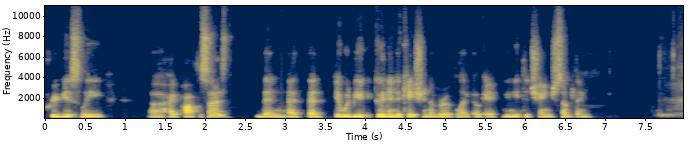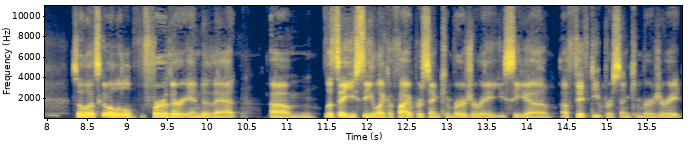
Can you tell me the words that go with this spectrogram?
previously uh, hypothesized, then it would be a good indication number of like, okay, you need to change something. So let's go a little further into that. Um, let's say you see like a 5% conversion rate, you see a, a 50% conversion rate.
